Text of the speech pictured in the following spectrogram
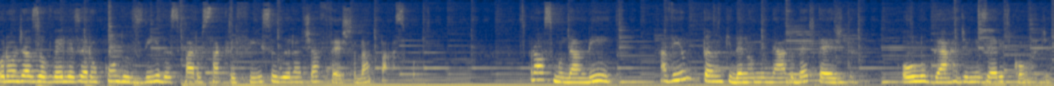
por onde as ovelhas eram conduzidas para o sacrifício durante a festa da Páscoa. Próximo dali havia um tanque denominado Betesda, ou lugar de misericórdia,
